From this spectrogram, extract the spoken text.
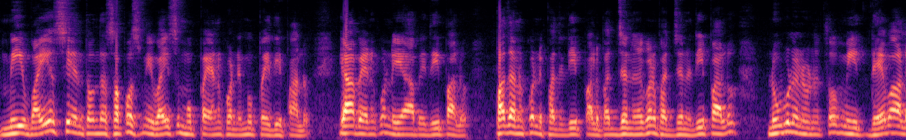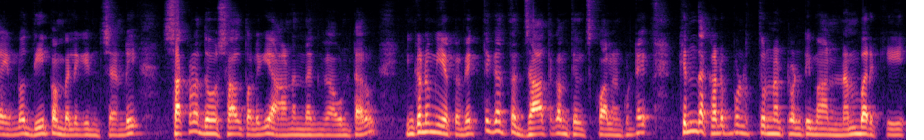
మీ వయస్సు ఎంత ఉందో సపోజ్ మీ వయసు ముప్పై అనుకోండి ముప్పై దీపాలు. యాభై అనుకోండి యాభై దీపాలు. పది అనుకోండి పది దీపాలు. పద్దెనిమిది అనుకోండి పద్దెనిమిది దీపాలు. నువ్వుల నూనెతో మీ దేవాలయంలో దీపం వెలిగించండి. సకల దోషాలు తొలగి ఆనందంగా ఉంటారు. ఇంకా మీ యొక్క వ్యక్తిగత జాతకం తెలుసుకోవాలనుకుంటే కింద కడుపుతున్నటువంటి మా నంబర్కి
